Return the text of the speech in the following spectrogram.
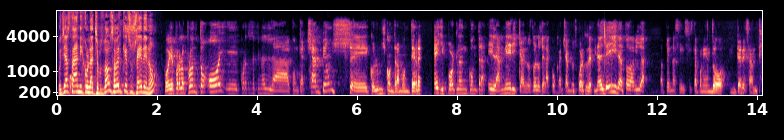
Pues ya está, Nicolacho. Pues vamos a ver qué sucede, ¿no? Oye, por lo pronto, hoy, eh, cuartos de final de la Conca Champions, eh, Columbus contra Monterrey y Portland contra el América en los duelos de la Conca Champions, cuartos de final de ida todavía. Apenas se, se está poniendo interesante.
